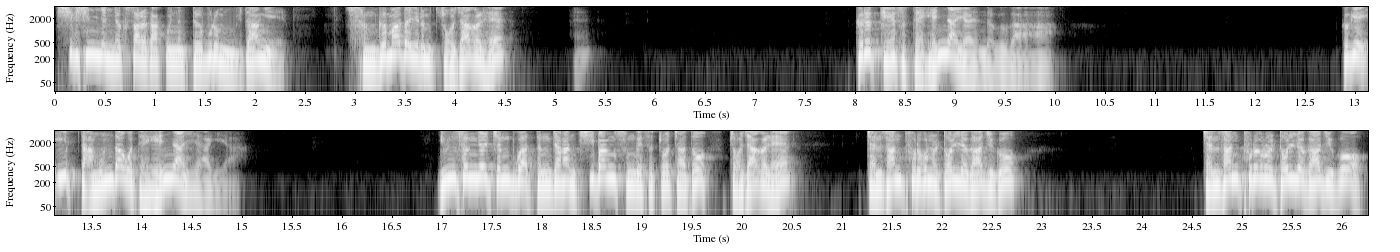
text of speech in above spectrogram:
70년 역사를 갖고 있는 더불어민주당이 선거마다 이런 조작을 해? 그렇게 해서 되겠냐 야 너가. 그게 입 다문다고 되겠냐 이야기야. 윤석열 정부가 등장한 지방선거에서조차도 조작을 해? 전산 프로그램을 돌려가지고 전산 프로그램을 돌려가지고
